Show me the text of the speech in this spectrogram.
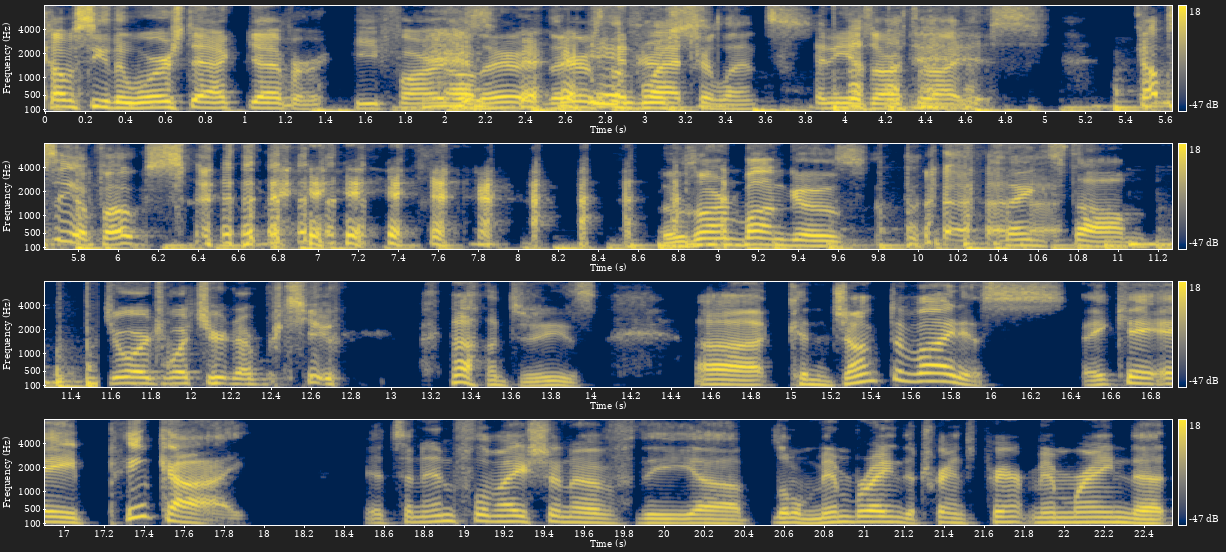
come see the worst act ever. He farts oh there there's the flatulence and he has arthritis. Come see him, folks. those aren't bongos thanks tom George, what's your number two? Oh, geez. Uh, conjunctivitis, aka pink eye. It's an inflammation of the uh, little membrane, the transparent membrane that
